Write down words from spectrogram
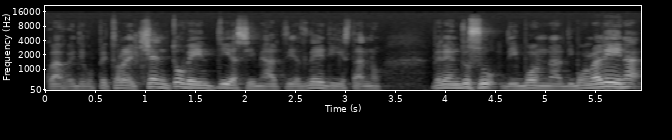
qua vedete col pettorale 120 assieme a altri atleti che stanno venendo su di buona, di buona lena.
